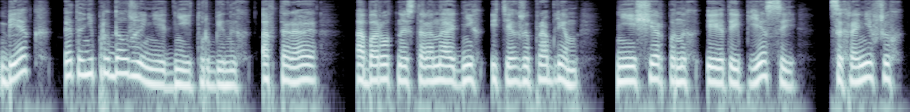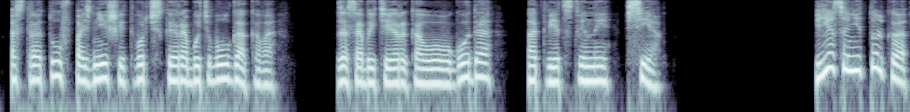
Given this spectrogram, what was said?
«Бег» — это не продолжение «Дней Турбиных», а вторая, оборотная сторона одних и тех же проблем, не исчерпанных и этой пьесой, сохранивших остроту в позднейшей творческой работе Булгакова. За события рокового года ответственны все. Пьеса не только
